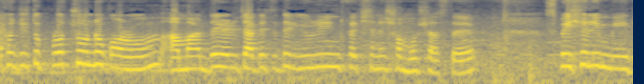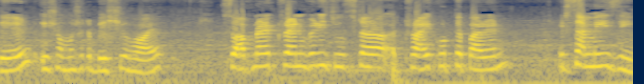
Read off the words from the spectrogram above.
এখন যেহেতু প্রচণ্ড গরম, আমাদের যাদের যাদের ইউরিন ইনফেকশনের সমস্যা আছে স্পেশালি মেয়েদের এই সমস্যাটা বেশি হয়। সো আপনারা ক্র্যানবেরি জুসটা ট্রাই করতে পারেন। ইটস অ্যামেজিং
